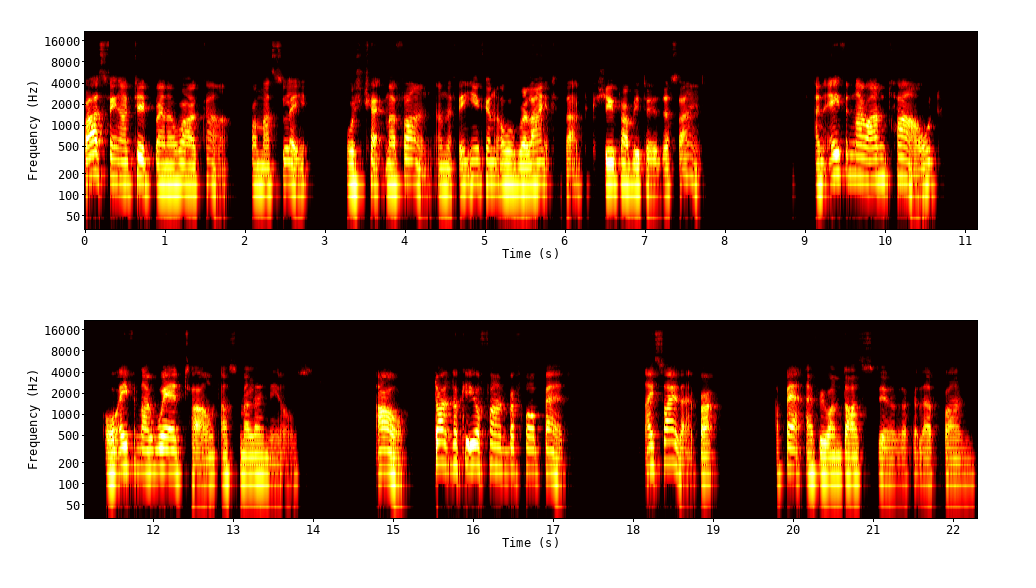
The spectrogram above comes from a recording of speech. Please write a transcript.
First thing I did when I woke up from my sleep was check my phone, and I think you can all relate to that because you probably do the same. And even though I'm told, or even though we're told, us millennials, oh, don't look at your phone before bed. They say that, but I bet everyone does still look at their phone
